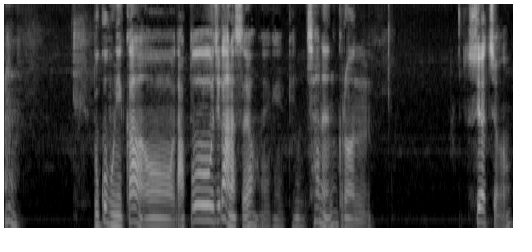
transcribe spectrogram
놓고 보니까 어, 나쁘지가 않았어요. 네, 괜찮은 그런 수였죠.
